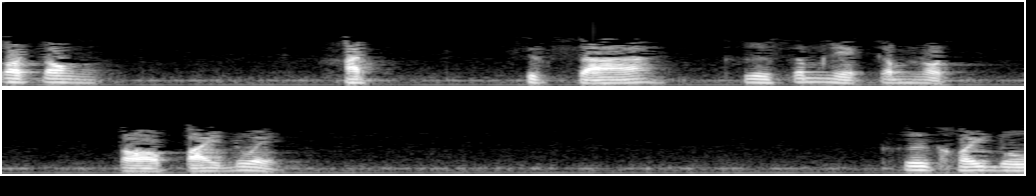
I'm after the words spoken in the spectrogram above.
ก็ต้องหัดศึกษาคือสำเนียกกำหนดต่อไปด้วย คือคอยดู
